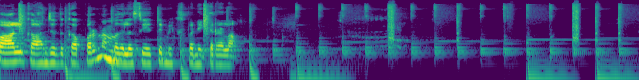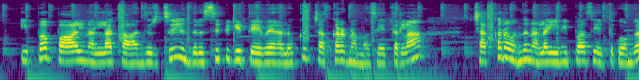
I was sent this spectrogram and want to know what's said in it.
பால் காஞ்சதுக்கப்புறம் நம்ம அதில் சேர்த்து மிக்ஸ் பண்ணிக்கிறலாம். இப்போ பால் நல்லா காஞ்சிருச்சு. இந்த ரெசிபிக்கு தேவையான அளவுக்கு சர்க்கரை நம்ம சேர்த்துடலாம். சர்க்கரை வந்து நல்லா இனிப்பாக சேர்த்துக்கோங்க.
